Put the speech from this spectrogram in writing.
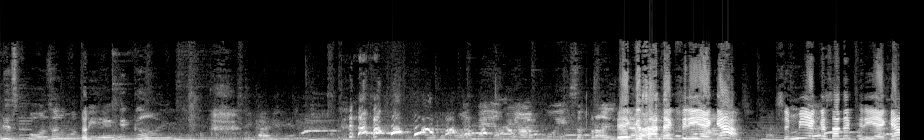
डिस्पोजल में पिएँगे एक के साथ एक फ्री है क्या? सिम्मी एक के साथ एक फ्री है क्या?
